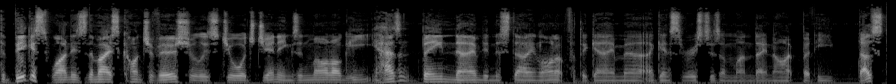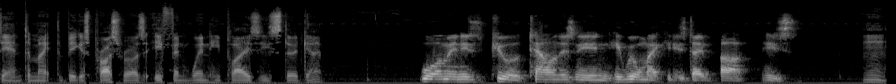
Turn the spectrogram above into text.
the biggest one is the most controversial is George Jennings and Monog. He hasn't been named in the starting lineup for the game uh, against the Roosters on Monday night, but he does stand to make the biggest price rise if and when he plays his third game. Well, I mean, he's pure talent, isn't he? And he will make his day, uh, his mm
